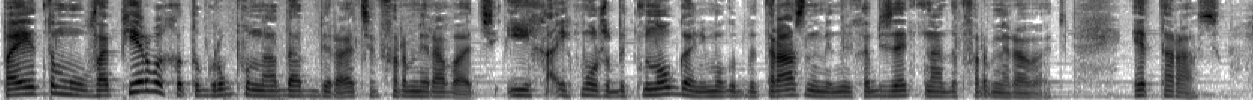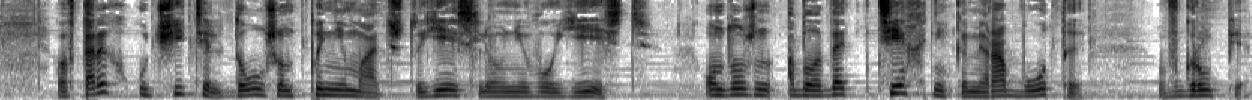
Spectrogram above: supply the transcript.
Поэтому, во-первых, эту группу надо отбирать и формировать. Их, их может быть много, они могут быть разными, но их обязательно надо формировать. Это раз. Во-вторых, учитель должен понимать, что если у него есть он должен обладать техниками работы в группе.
